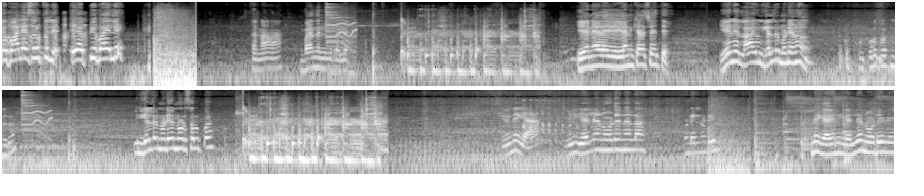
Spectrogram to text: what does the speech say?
ಏ ಬಾಲೆ ಸ್ವಲ್ಪ ಇಲ್ಲಿ. ಏ ಅಪ್ಪಿ ಬಾ ಇಲ್ಲಿ. ಬಂದ ಏನ್ ಹೇಳಿ ಏನ್ ಕೆಲಸ ಐತಿ? ಏನಿಲ್ಲ ಇವ್ನ ಎಲ್ರು ನೋಡ್ಯಾನು ಇವ್ನ್ ಇವ್ನ ಎಲ್ರು ನೋಡ್ಯಾನ ನೋಡಿ ಸ್ವಲ್ಪ. ಇವನಿಗೆ ಇವನಿಗೆ ಎಲ್ಲೇ ನೋಡೇನಲ್ಲ ನೋಡಿ ನೋಡಿ ಇವನಿಗೆ ಇವನಿಗೆ ಎಲ್ಲೇ ನೋಡೇನಿ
